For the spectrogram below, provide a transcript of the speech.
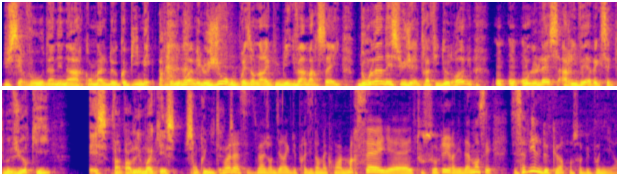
du cerveau d'un énarque en mal de copie, mais pardonnez-moi, mais le jour où le président de la République va à Marseille, dont l'un des sujets est le trafic de drogue, on, on- on le laisse arriver avec cette mesure qui est, enfin, pardonnez-moi, qui est sans queue ni tête. Voilà, cette image en direct du président Macron à Marseille, et tout sourire, évidemment. C'est sa ville de cœur, François Pupponi. hein.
